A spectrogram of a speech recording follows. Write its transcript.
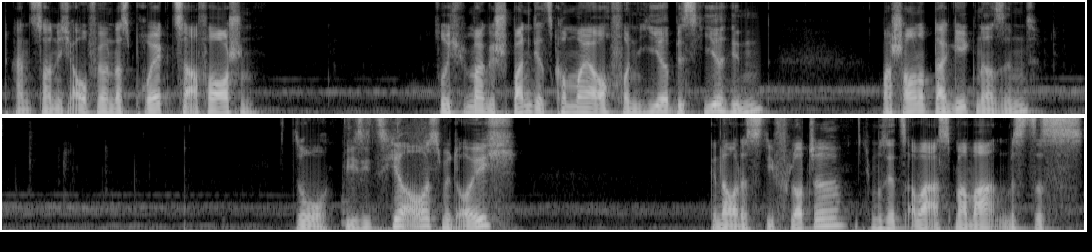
Du kannst doch nicht aufhören, das Projekt zu erforschen. So, ich bin mal gespannt. Jetzt kommen wir ja auch von hier bis hier hin. Mal schauen, ob da Gegner sind. So, wie sieht's hier aus mit euch? Genau, das ist die Flotte. Ich muss jetzt aber erstmal warten, bis das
